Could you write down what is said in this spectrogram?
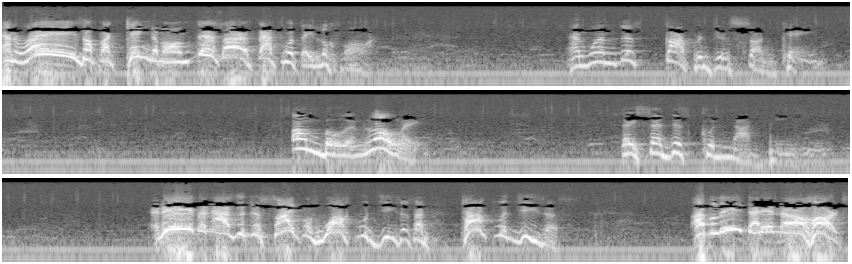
and raise up a kingdom on this earth. That's what they look for. And when this carpenter's son came, humble and lowly, they said this could not be. And even as the disciples walked with Jesus and talked with Jesus, I believe that in their hearts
